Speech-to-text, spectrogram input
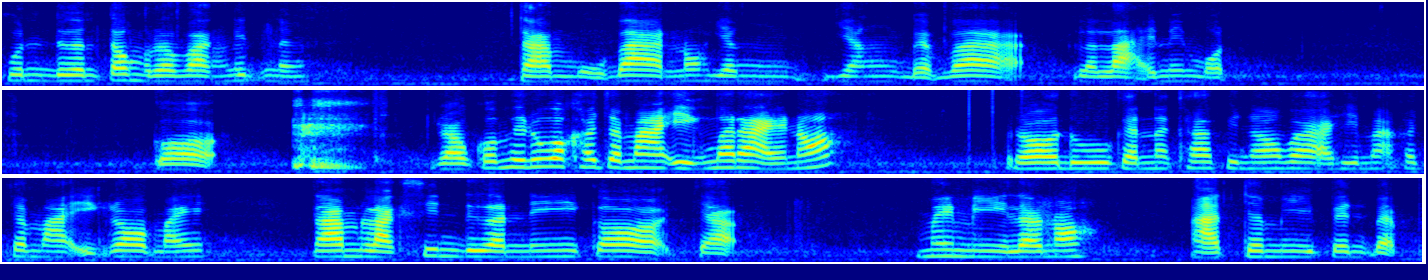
คนเดินต้องระวังนิดนึงตามหมู่บ้านเนาะยังยังแบบว่าละลายไม่หมด ก็ เราก็ไม่รู้ว่าเขาจะมาอีกเมื่อไหร่เนาะรอดูกันนะคะพี่น้องว่าหิมะเขาจะมาอีกรอบไหมตามหลักสิ้นเดือนนี้ก็จะไม่มีแล้วเนาะ อาจจะมีเป็นแบบป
